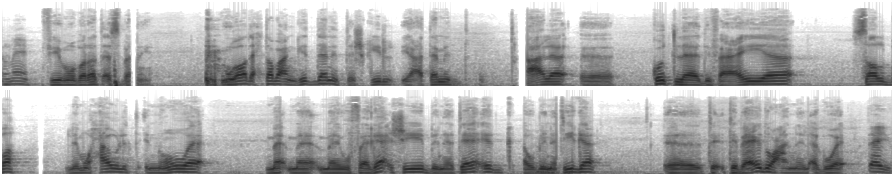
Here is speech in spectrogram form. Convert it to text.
تمام. في مباراة إسبانيا. واضح طبعا جدا التشكيل يعتمد على آه، كتلة دفاعية صلبة لمحاولة إن هو ما, ما, ما يفاجئش بنتائج أو بنتيجة آه، تبعده عن الأجواء. أيوه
